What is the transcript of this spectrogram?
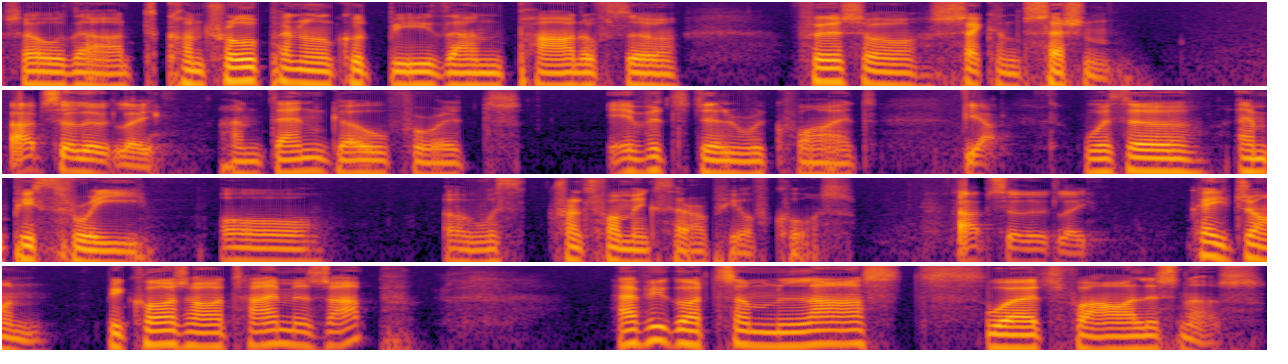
So that control panel could be then part of the first or second session. Absolutely. And then go for it if it's still required. Yeah. With a MP3 or uh, with transforming therapy, of course. Absolutely. Okay, John, because our time is up, have you got some last words for our listeners?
